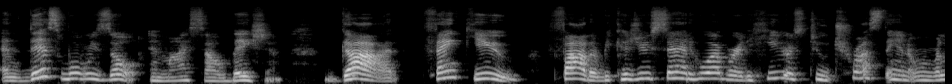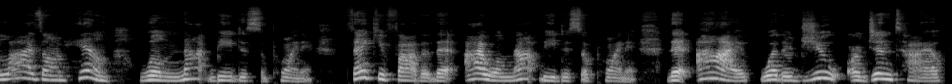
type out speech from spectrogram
and this will result in my salvation. God, thank you Father, because you said whoever adheres to, trust in, and relies on Him will not be disappointed. Thank you, Father, that I will not be disappointed, that I, whether Jew or Gentile,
